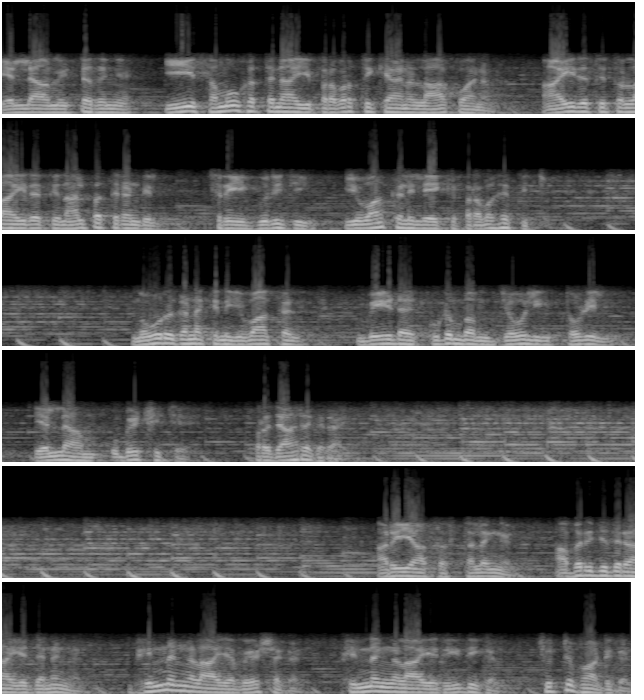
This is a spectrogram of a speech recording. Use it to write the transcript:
എല്ലാം ഇട്ടെറിഞ്ഞ് ഈ സമൂഹത്തിനായി പ്രവർത്തിക്കാനുള്ള ആഹ്വാനം ആയിരത്തി തൊള്ളായിരത്തി നാൽപ്പത്തിരണ്ടിൽ ശ്രീ ഗുരുജി യുവാക്കളിലേക്ക് പ്രവഹിപ്പിച്ചു. നൂറുകണക്കിന് യുവാക്കൾ വീട് കുടുംബം ജോലി തൊഴിൽ എല്ലാം ഉപേക്ഷിച്ച് പ്രചാരകരായി. അറിയാത്ത സ്ഥലങ്ങൾ അപരിചിതരായ ജനങ്ങൾ ഭിന്നങ്ങളായ വേഷകൾ ഭിന്നങ്ങളായ രീതികൾ ചുറ്റുപാടുകൾ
